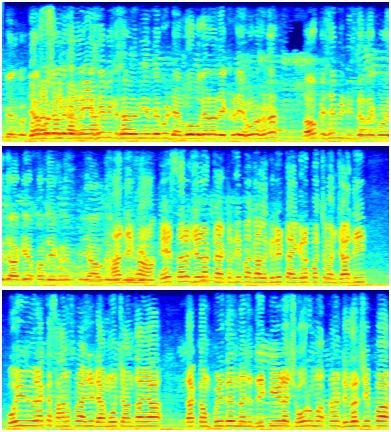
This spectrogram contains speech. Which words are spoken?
ਬਿਲਕੁਲ ਜੇ ਆਪਾਂ ਗੱਲ ਕਰ ਕਰੀਏ ਹਾਂ। ਕਿਸੇ ਵੀ ਕਿਸਾਨ ਵੀਰ ਨੇ ਕੋਈ ਡੈਮੋ ਵਗੈਰਾ ਦੇਖਣੇ ਹੋਣ ਹਨਾ ਤਾਂ ਉਹ ਕਿਸੇ ਵੀ ਡੀਲਰ ਦੇ ਕੋਲੇ ਜਾ ਕੇ ਆਪਾਂ ਦੇਖ ਰਹੇ ਵੀ ਪੰਜਾਬ ਦੇ ਵਿੱਚ ਹਾਂਜੀ ਹਾਂ ਇਹ ਸਰ ਜਿਹੜਾ ਟਰੈਕਟਰ ਦੀ ਆਪਾਂ ਗੱਲ ਕਰੀਏ ਟਾਈਗਰ 55 ਦੀ ਕੋਈ ਵੀ ਮੇਰਾ ਕਿਸਾਨ ਭਰਾ ਜੀ ਡੈਮੋ ਚਾਹੁੰਦਾ ਆ ਤਾਂ ਕੰਪਨੀ ਦੇ ਨਜ਼ਦੀਕੀ ਜਿਹੜਾ ਸ਼ੋਰੂਮ ਆਪਣਾ ਡੀਲਰਸ਼ਿਪ ਆ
